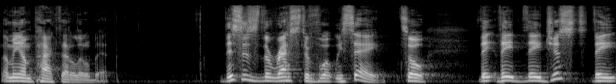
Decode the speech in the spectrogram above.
Let me unpack that a little bit. This is the rest of what we say. So they, they, they just they,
